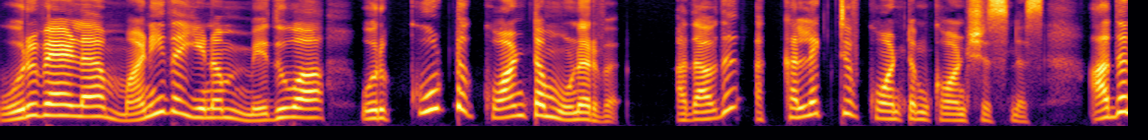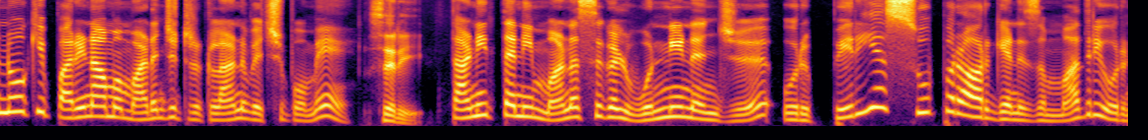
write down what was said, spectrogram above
ஒருவேளை மனித இனம் மெதுவா ஒரு கூட்டு குவாண்டம் உணர்வு. அதாவது அ கலெக்டிவ் குவாண்டம் கான்ஷியஸ்னஸ் அதை நோக்கி பரிணாமம் அடைஞ்சிட்டு இருக்கலாம்னு வச்சுப்போமே. சரி. தனித்தனி மனசுகள் ஒன்னிணைஞ்சு ஒரு பெரிய சூப்பர் ஆர்கானிசம் மாதிரி ஒரு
